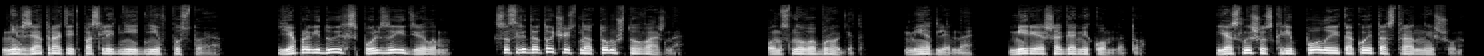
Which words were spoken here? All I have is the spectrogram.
Нельзя тратить последние дни впустую. Я проведу их с пользой и делом. Сосредоточусь на том, что важно. Он снова бродит, медленно, меряя шагами комнату. Я слышу скрип пола и какой-то странный шум.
